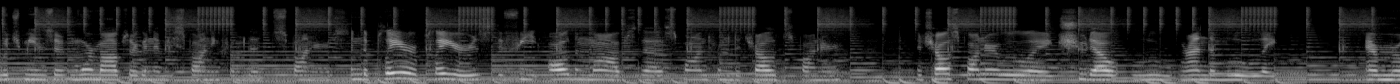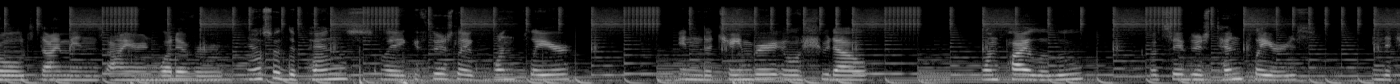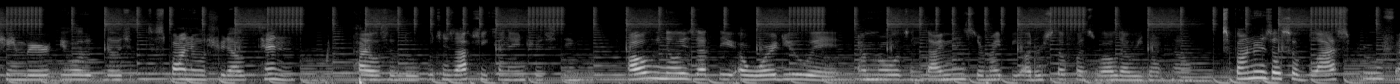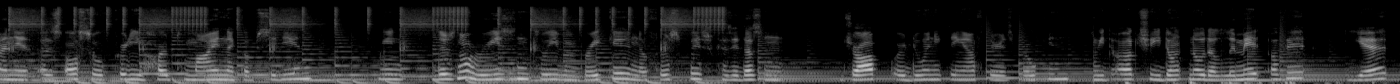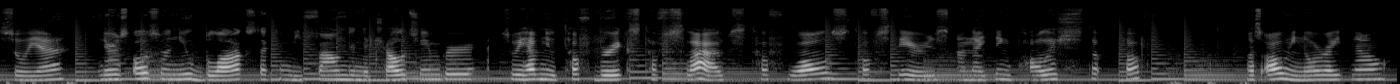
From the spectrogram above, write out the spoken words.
which means that more mobs are going to be spawning from the spawners. And the player players defeat all the mobs that spawned from the trial spawner. The trial spawner will like shoot out loot, random loot like emeralds, diamonds, iron, whatever. It also depends, like if there's like one player in the chamber, it will shoot out one pile of loot. Let's say if there's 10 players, in the chamber, it will the, spawn will shoot out 10 piles of loot, which is actually kind of interesting. All we know is that they award you with emeralds and diamonds. There might be other stuff as well that we don't know. Spawner is also blast proof and it is also pretty hard to mine like obsidian. I mean, there's no reason to even break it in the first place because it doesn't drop or do anything after it's broken. We actually don't know the limit of it yet, so yeah. There's also new blocks that can be found in the trial chamber. So we have new tuff bricks, tuff slabs, tuff walls, tuff stairs, and I think polished tuff. That's all we know right now.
